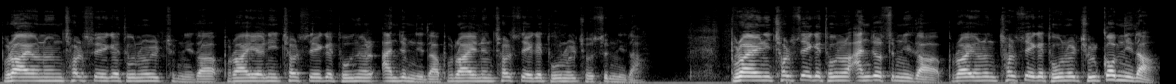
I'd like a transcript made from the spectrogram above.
브라이언은 철수에게 돈을 줍니다. 브라이언이 철수에게 돈을 안 줍니다. 브라이언은 철수에게 돈을 줬습니다. 브라이언이 철수에게 돈을 안 줬습니다. 브라이언은 철수에게 돈을 줄 겁니다.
